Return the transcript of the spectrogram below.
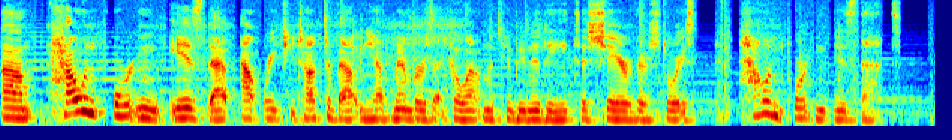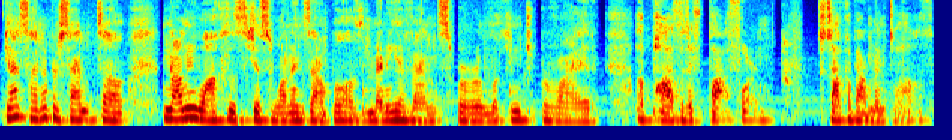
Um, how important is that outreach you talked about? You have members that go out in the community to share their stories. How important is that? Yes, 100%. So, NAMI Walks is just one example of many events where we're looking to provide a positive platform to talk about mental health.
